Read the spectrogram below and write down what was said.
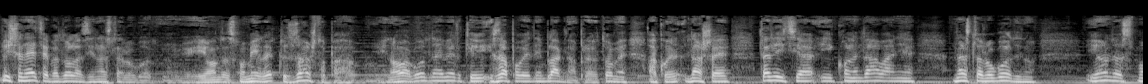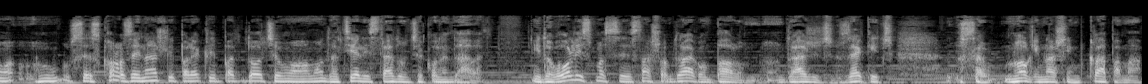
više ne treba dolazi na staru godinu. I onda smo mi rekli zašto? Pa i nova godina je veliki zapovjedni blagdan. Prema tome, ako je naša je tradicija i kolendavanje na staru godinu, i onda smo se skoro zainatili pa rekli pa doćemo vam onda cijeli stadion će kolendavati. I dogovorili smo se s našom dragom Pavlom Dražić Zekić sa mnogim našim klapama uh,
